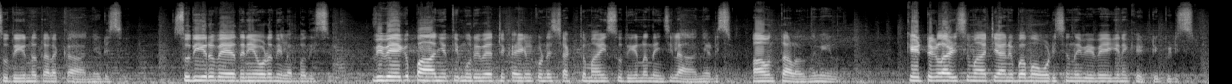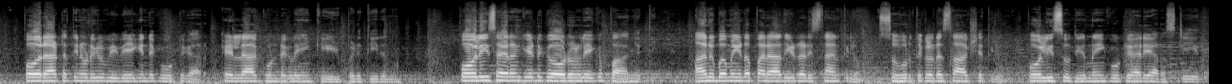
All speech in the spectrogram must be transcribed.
സുധീറിന്റെ തല കാഞ്ഞടിച്ചു. സുധീർ വേദനയോട് നിലംപതിച്ചു. വിവേക് പാഞ്ഞെത്തി മുറിവേറ്റ കൈകൾ കൊണ്ട് ശക്തമായി സുധീറിന്റെ നെഞ്ചിൽ ആഞ്ഞടിച്ചു. അവൻ തളർന്നു വീണു. കെട്ടുകൾ അഴിച്ചു മാറ്റി അനുപമ ഓടിച്ചെന്ന് വിവേകിനെ കെട്ടിപ്പിടിച്ചു. പോരാട്ടത്തിനൊടുവിൽ വിവേകിന്റെ കൂട്ടുകാർ എല്ലാ ഗുണ്ടകളെയും കീഴ്പ്പെടുത്തിയിരുന്നു. പോലീസ് ഐറൺ കേട്ട് ഗോഡൌണിലേക്ക് പാഞ്ഞെത്തി. അനുപമയുടെ പരാതിയുടെ അടിസ്ഥാനത്തിലും സുഹൃത്തുക്കളുടെ സാക്ഷ്യത്തിലും പോലീസ് സുധീറിനെയും കൂട്ടുകാരെ അറസ്റ്റ് ചെയ്തു.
